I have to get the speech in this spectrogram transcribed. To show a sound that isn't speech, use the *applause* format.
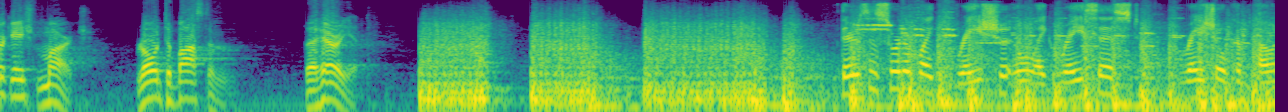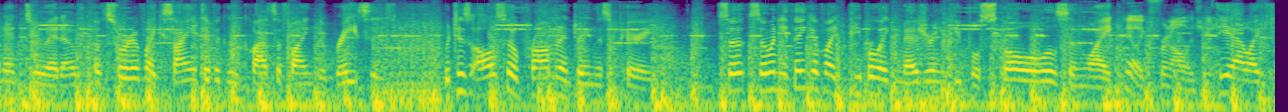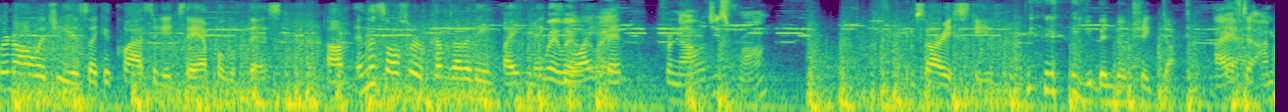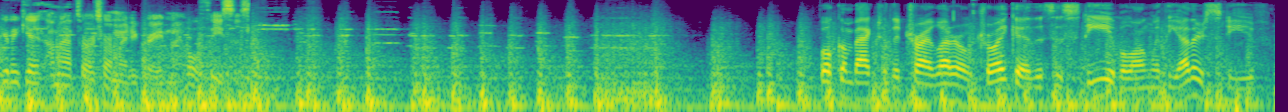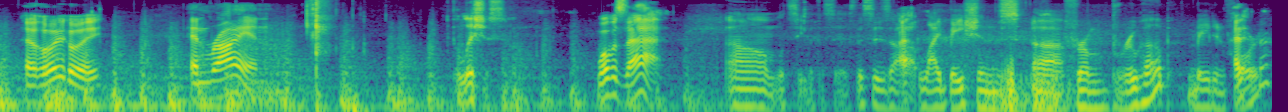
Turkish March, Road to Boston, The Harriet. there's this sort of like racial, like racist racial component to it of, of sort of like scientifically classifying the races, which is also prominent during this period. So, so when you think of like people like measuring people's skulls and like Yeah, like phrenology. yeah, like phrenology is like a classic example of this, um, and this all sort of comes out of the Enlightenment. Wait, The wait, wait, Enlightenment. wait. Phrenology's wrong. I'm sorry, Steve. *laughs* You've been milkshake ducked. I have to. I'm gonna get. I'm gonna have to return my degree. My whole thesis. Welcome back to the Trilateral Troika. This is Steve, along with the other Steve Ahoy, hoy! and Ryan. Delicious. What was that? Um, let's see what this is. This is uh, libations uh, from Brew Hub, made in Florida.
